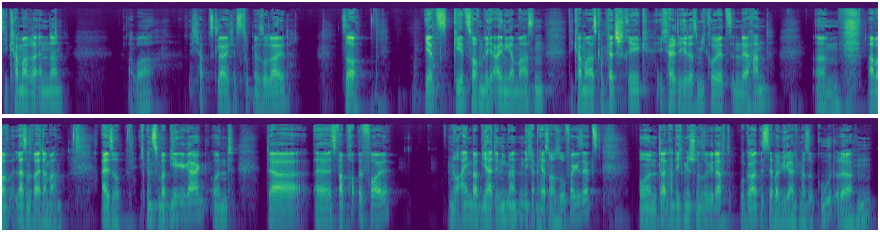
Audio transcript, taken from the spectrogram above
die Kamera ändern. Aber ich hab's gleich, es tut mir so leid. So, Jetzt geht's hoffentlich einigermaßen. Die Kamera ist komplett schräg. Ich halte hier das Mikro jetzt in der Hand. Ähm, aber lass uns weitermachen. Also, ich bin zum Barbier gegangen und da äh, es war proppevoll. Nur ein Barbier hatte niemanden. Ich habe mich erstmal aufs Sofa gesetzt und dann hatte ich mir schon so gedacht, oh Gott, ist der Barbier gar nicht mal so gut oder hm.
